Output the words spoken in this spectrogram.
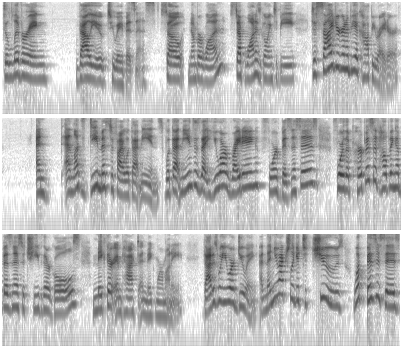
delivering value to a business. So, number one, step one is going to be decide you're going to be a copywriter. and and let's demystify what that means. What that means is that you are writing for businesses for the purpose of helping a business achieve their goals, make their impact, and make more money. That is what you are doing. And then you actually get to choose what businesses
